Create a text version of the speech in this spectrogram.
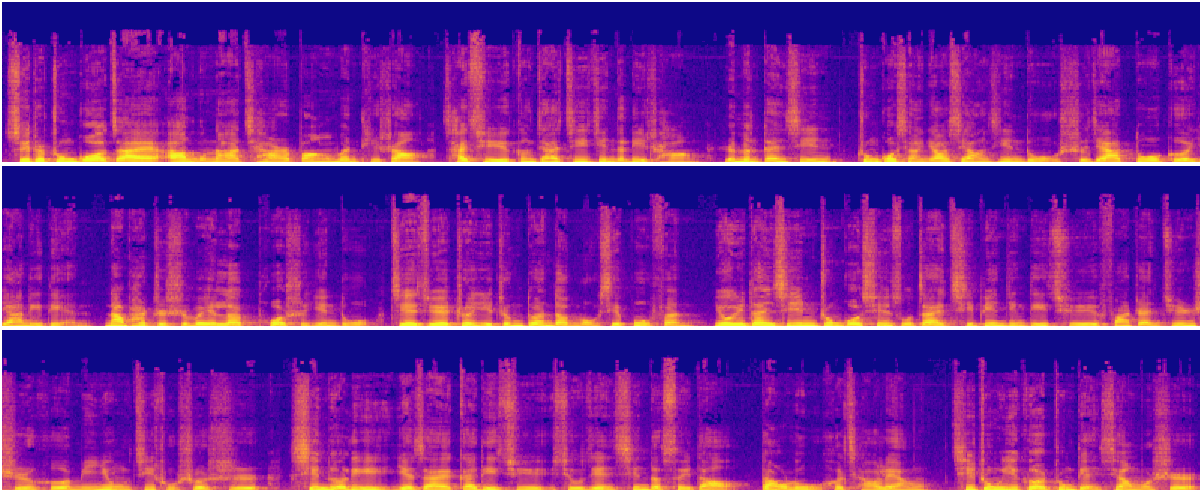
随着中国在阿鲁纳恰尔邦问题上采取更加激进的立场，人们担心中国想要向印度施加多个压力点，哪怕只是为了迫使印度解决这一争端的某些部分。由于担心中国迅速在其边境地区发展军事和民用基础设施。新德里也在该地区修建新的隧道、道路和桥梁，其中一个重点项目是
